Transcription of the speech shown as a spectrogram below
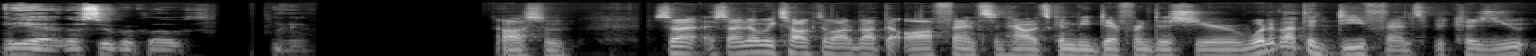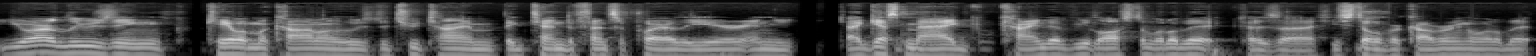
Yeah, they're super close. Yeah. Awesome. So, so I know we talked a lot about the offense and how it's going to be different this year. What about the defense? Because you you are losing Caleb McConnell, who's the two time Big Ten Defensive Player of the Year, and you, I guess Mag kind of you lost a little bit because uh, he's still recovering a little bit.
